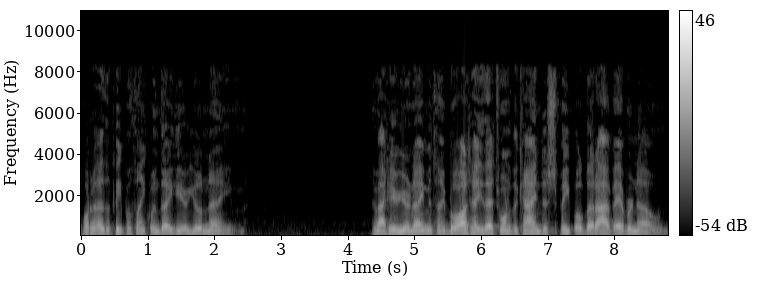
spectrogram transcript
what do other people think when they hear your name? They might hear your name and think, boy, I'll tell you, that's one of the kindest people that I've ever known.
